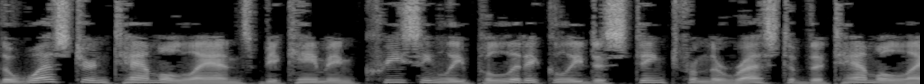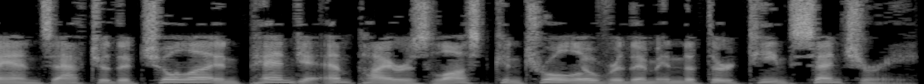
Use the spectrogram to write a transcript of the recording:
The western Tamil lands became increasingly politically distinct from the rest of the Tamil lands after the Chola and Pandya empires lost control over them in the 13th century.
